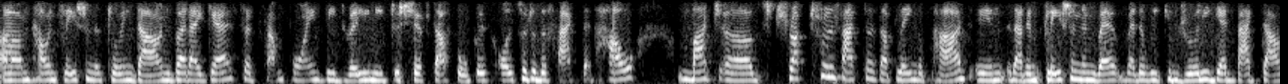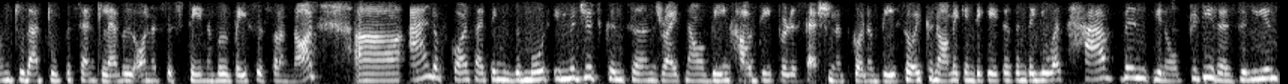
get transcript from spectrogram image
um, how inflation is slowing down. But I guess at some point we'd really need to shift our focus also to the fact that how much uh, structural factors are playing a part in that inflation and where, whether we can really get back down to that 2% level on a sustainable basis or not. Uh, and of course, I think the more immediate concerns right now being how deep a recession it's going to be. So economic indicators in the U.S. have been, you know, pretty resilient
